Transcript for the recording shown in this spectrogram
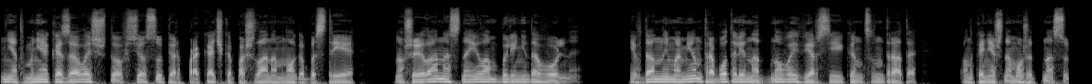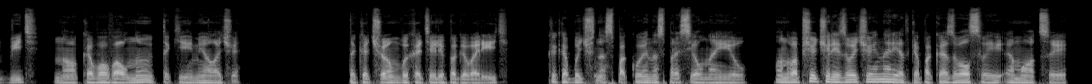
Нет, мне казалось, что все супер, прокачка пошла намного быстрее, но Шейлана с Наилом были недовольны. И в данный момент работали над новой версией концентрата. Он, конечно, может нас убить, но кого волнуют такие мелочи? «Так о чем вы хотели поговорить?» Как обычно, спокойно спросил Наил. Он вообще чрезвычайно редко показывал свои эмоции.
